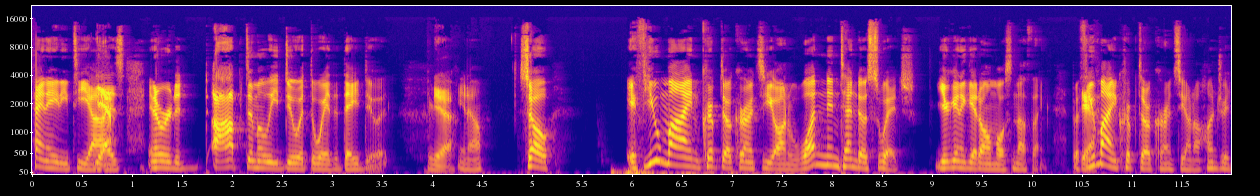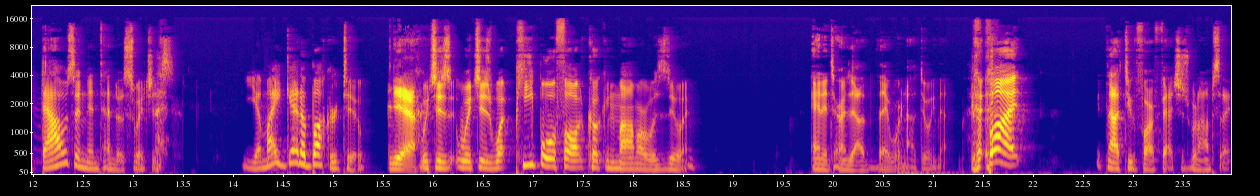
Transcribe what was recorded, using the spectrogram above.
1080 Ti's in order to optimally do it the way that they do it. yeah, you know so if you mine cryptocurrency on one nintendo switch you're going to get almost nothing but if Yeah. you mine cryptocurrency on 100000 nintendo switches you might get a buck or two yeah. which is which is what people thought cooking mama was doing and it turns out that they were not doing that but it's not too far-fetched is what i'm saying.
